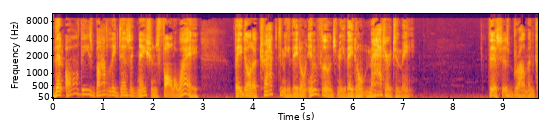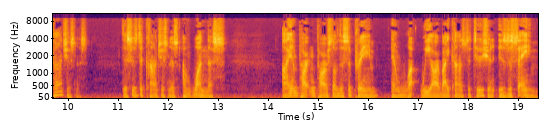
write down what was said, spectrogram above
then all these bodily designations fall away They don't attract me. They don't influence me. They don't matter to me. This is Brahman consciousness. This is the consciousness of oneness. I am part and parcel of the Supreme, and what we are by constitution is the same.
